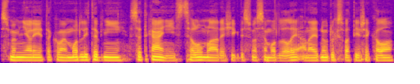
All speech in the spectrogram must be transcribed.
jsme měli takové modlitevní setkání s celou mládeží, kdy jsme se modlili a najednou Duch Svatý řekl,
